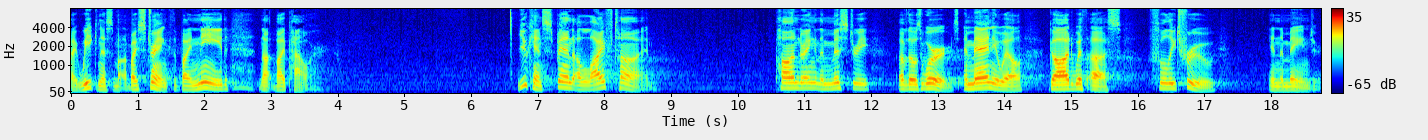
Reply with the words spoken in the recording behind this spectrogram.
by weakness, by strength, by need, not by power. You can spend a lifetime pondering the mystery of those words Emmanuel, God with us, fully true in the manger.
